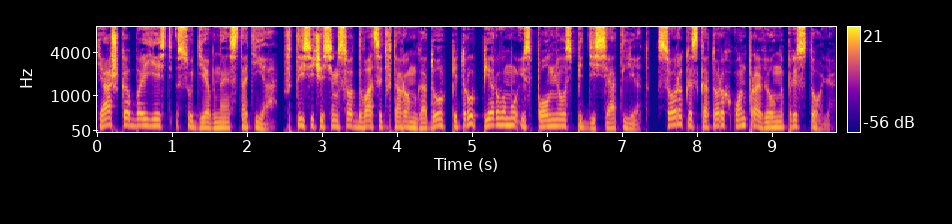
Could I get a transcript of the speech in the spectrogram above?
Тяжко бы есть судебная статья. В 1722 году Петру I исполнилось 50 лет, 40 из которых он провел на престоле.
